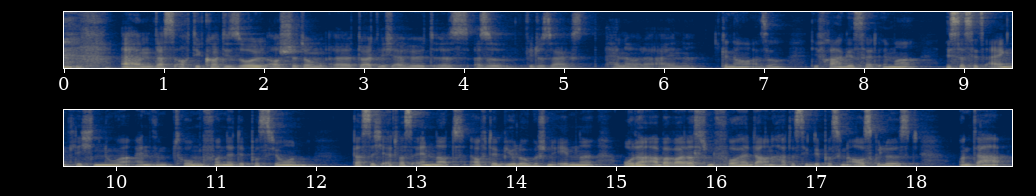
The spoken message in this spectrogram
ähm, dass auch die Cortisolausschüttung äh, deutlich erhöht ist. Also, wie du sagst, Henne oder Ei, ne? Genau, also die Frage ist halt immer, ist das jetzt eigentlich nur ein Symptom von der Depression, dass sich etwas ändert auf der biologischen Ebene, oder aber war das schon vorher da und hat es die Depression ausgelöst? Und da,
